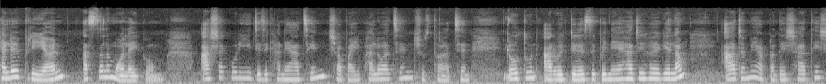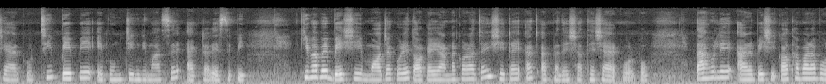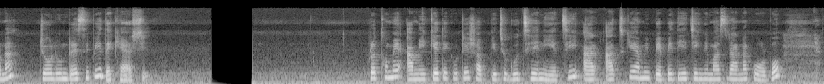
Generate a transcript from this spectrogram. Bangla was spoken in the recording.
হ্যালো প্রিয়ান, আসসালামু আলাইকুম। আশা করি যে যেখানে আছেন সবাই ভালো আছেন, সুস্থ আছেন। নতুন আরও একটি রেসিপি নিয়ে হাজির হয়ে গেলাম। আজ আমি আপনাদের সাথে শেয়ার করছি পেঁপে এবং চিংড়ি মাছের একটা রেসিপি কীভাবে বেশি মজা করে তরকারি রান্না করা যায় সেটাই আজ আপনাদের সাথে শেয়ার করব। তাহলে আর বেশি কথা বাড়াবো না। চলুন রেসিপি দেখে আসি। প্রথমে আমি কেটে কুটে সব কিছু গুছিয়ে নিয়েছি আর আজকে আমি পেঁপে দিয়ে চিংড়ি মাছ রান্না করব।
